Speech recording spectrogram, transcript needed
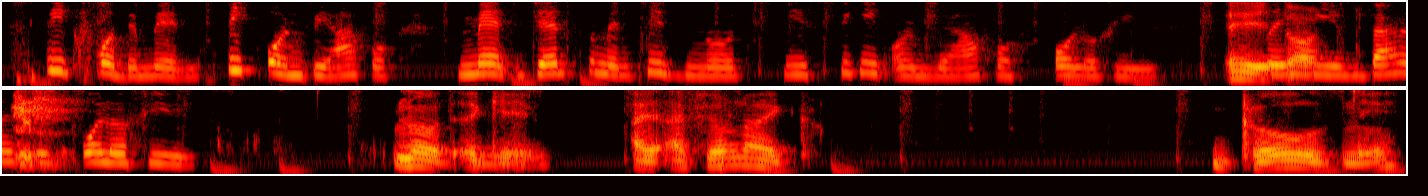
speak for the men speak on behalf of men gentlemen please note he's speaking on behalf of all of you Hey, so dog. he embarrasses all of you No, okay. Anyways. I, I feel like girls, ne,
